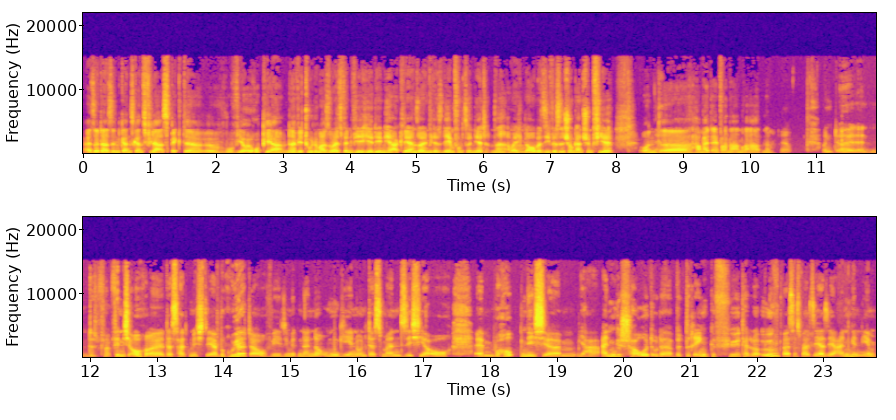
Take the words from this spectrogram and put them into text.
Also da sind ganz, ganz viele Aspekte, äh, wo wir Europäer, ne? wir tun immer so, als wenn wir hier denen hier erklären sollen, wie das Leben funktioniert. Ne? Aber mhm. ich glaube, sie wissen schon ganz schön viel und ja. äh, haben halt einfach eine andere Art. Ne? Ja. Und äh, das finde ich auch, äh, das hat mich sehr berührt, auch wie sie miteinander umgehen und dass man sich hier auch ähm, überhaupt nicht ähm, ja, angeschaut oder bedrängt gefühlt hat oder irgendwas. Das war sehr, sehr angenehm.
